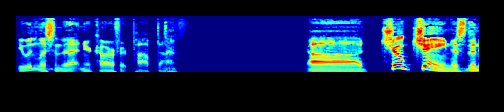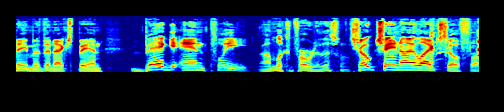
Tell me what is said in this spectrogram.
You wouldn't listen to that in your car if it popped on. Uh, Choke Chain is the name of the next band. Beg and Plead. I'm looking forward to this one. Choke chain I like so far.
